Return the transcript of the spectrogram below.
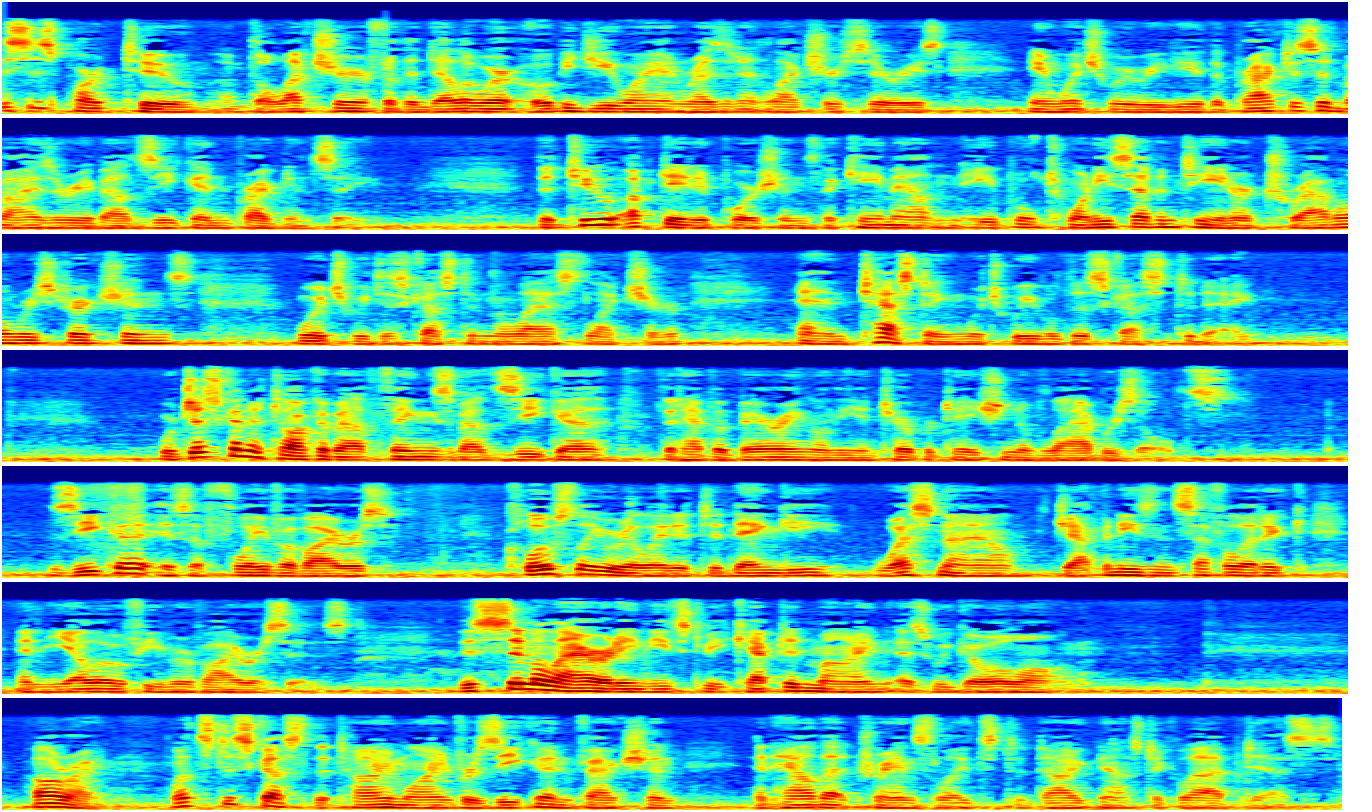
This is part two of the lecture for the Delaware OBGYN Resident Lecture Series, in which we review the practice advisory about Zika and pregnancy. The two updated portions that came out in April 2017 are travel restrictions, which we discussed in the last lecture, and testing, which we will discuss today. We're just going to talk about things about Zika that have a bearing on the interpretation of lab results. Zika is a flavivirus closely related to dengue, West Nile, Japanese encephalitis, and yellow fever viruses. This similarity needs to be kept in mind as we go along. Alright, let's discuss the timeline for Zika infection and how that translates to diagnostic lab tests.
